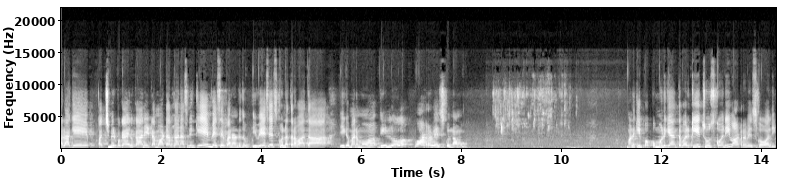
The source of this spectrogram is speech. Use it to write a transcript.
అలాగే పచ్చిమిరపకాయలు కానీ టమాటాలు కానీ అసలు ఇంకేం వేసే పని ఉండదు. ఇవి వేసేసుకున్న తర్వాత ఇక మనము దీనిలో వాటర్ వేసుకున్నాము మనకి పప్పు మునిగేంత వరకు చూసుకొని వాటర్ వేసుకోవాలి.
